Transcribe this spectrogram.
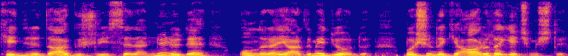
Kendini daha güçlü hisseden Nünü de onlara yardım ediyordu. Başındaki ağrı da geçmişti.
